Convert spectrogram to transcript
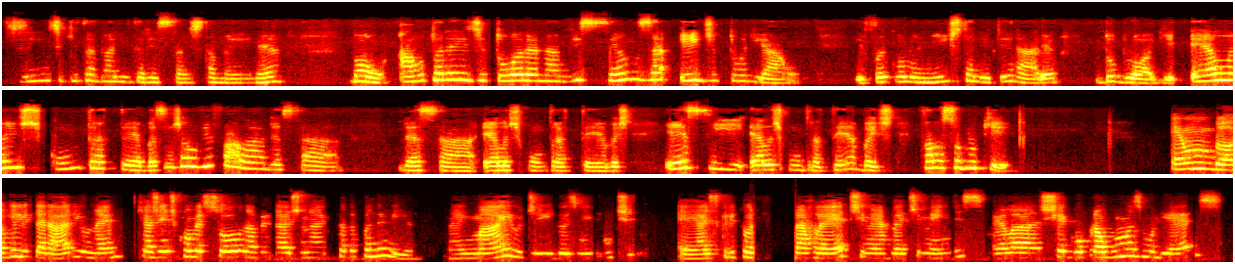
Gente, que trabalho interessante também, né? Bom, a autora é editora na Vicenza Editorial e foi colunista literária do blog Elas contra Tebas. Eu já ouvi falar dessa, dessa Elas contra Tebas. Esse Elas contra Tebas fala sobre o quê? É um blog literário, né, que a gente começou, na verdade, na época da pandemia. Né? Em maio de 2020, é, a escritora Arlete, né, Arlete Mendes, ela chegou para algumas mulheres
